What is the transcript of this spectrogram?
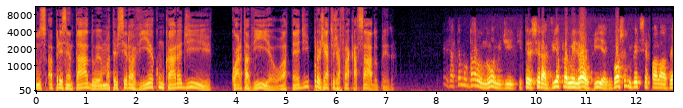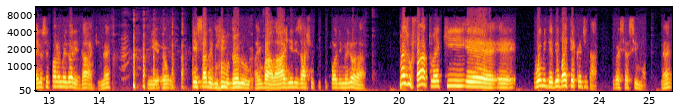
nos apresentado é uma terceira via com cara de quarta via ou até de projeto já fracassado, Pedro. Eles até mudaram o nome de, de terceira via para melhor via. Gostam de, vez de você falar velho, você fala melhor idade, né? E eu, quem sabe mudando a embalagem, eles acham que, que podem melhorar. Mas o fato é que é, é, o MDB vai ter candidato, que vai ser a Simone, né?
